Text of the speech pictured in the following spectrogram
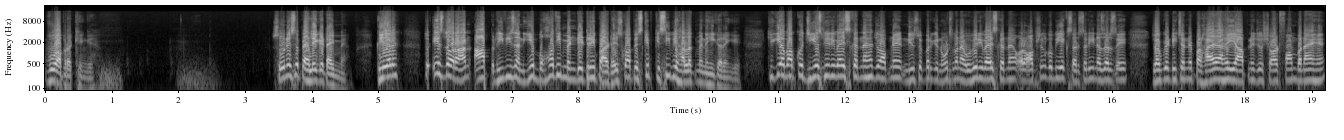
वो आप रखेंगे। सोने से पहले के टाइम में। क्लियर है? तो इस दौरान आप रिवीजन ये बहुत ही मैंडेटरी पार्ट है। इसको आप स्किप किसी भी हालत में नहीं करेंगे। क्योंकि अब आपको जीएस भी रिवाइज करना है, जो आपने न्यूज़पेपर के नोट्स बनाए, वो भी रिवाइज करना है और ऑप्शन को भी एक सरसरी नज़र से जो आपके टीचर ने पढ़ाया है या आपने जो शॉर्ट फॉर्म बनाए हैं,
